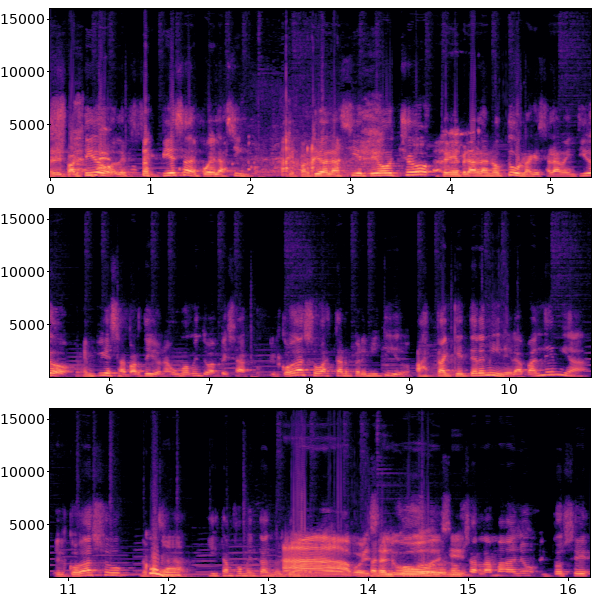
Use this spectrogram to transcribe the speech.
el partido empieza después de las 5. El partido a las 7, 8, tenés que esperar la nocturna, que es a las 22. Empieza el partido, en algún momento va a empezar. El codazo va a estar permitido. Hasta que termine la pandemia, el codazo no pasa ¿Cómo? nada. Y están fomentando el tema Ah, por el saludo. codo, no usar la mano, entonces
